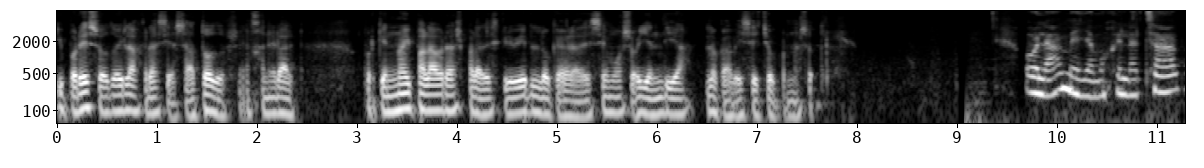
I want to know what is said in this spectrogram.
Y por eso doy las gracias a todos en general, porque no hay palabras para describir lo que agradecemos hoy en día lo que habéis hecho por nosotros. Hola, me llamo Gela Chab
